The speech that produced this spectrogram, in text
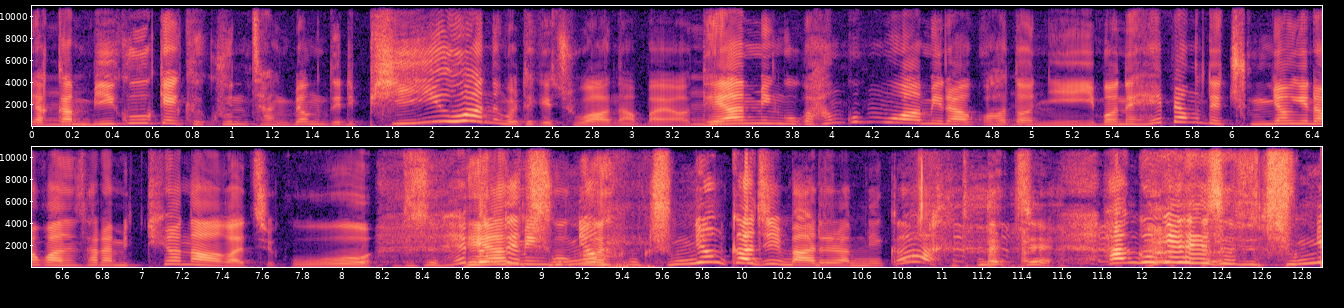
약간 음. 미국의 그 군 장병들이 비유하는 걸 되게 좋아하나 봐요. 음. 대한민국을 한국모함이라고 하더니 이번에 해병대 중령이라고 하는 사람이 튀어나와가지고 무슨 해병대 중령 중령까지 말을 합니까? 도대체 한국에 대해서 중령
